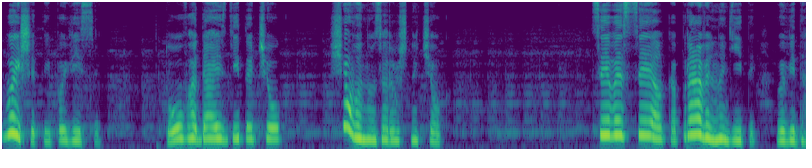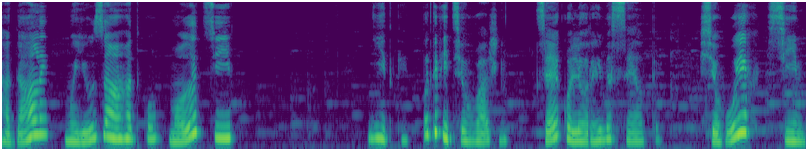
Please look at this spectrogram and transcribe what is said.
вишитий повісив. Хто вгадає з діточок? Що воно за рушничок? Це веселка, правильно, діти. Ви відгадали мою загадку. Молодці. Дітки, подивіться уважно. Це кольори веселки. Всього їх сім.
